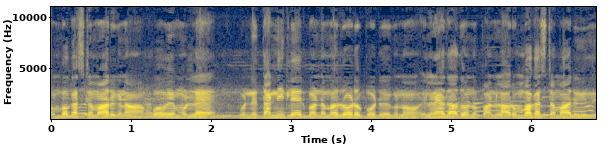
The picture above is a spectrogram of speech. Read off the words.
ரொம்ப ரொம்ப கஷ்டமாக இருக்குண்ணா. போகவே முடியல. ஒன்று தண்ணி கிளியர் பண்ணுற மாதிரி ரோடை போட்டு வைக்கணும். இல்லைன்னா ஏதாவது ஒன்று பண்ணலாம். ரொம்ப கஷ்டமாக இருக்குது.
